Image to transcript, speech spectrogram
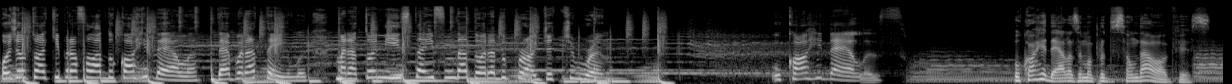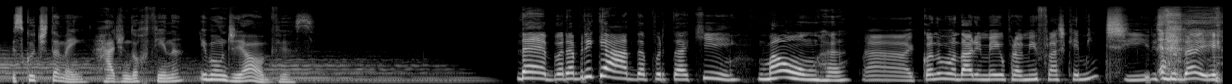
Hoje eu tô aqui para falar do corre dela, Débora Taylor, maratonista e fundadora do Project Run. O corre delas. O Corre Delas é uma produção da Óbvias. Escute também Rádio Endorfina e Bom Dia Óbvias. Débora, obrigada por estar aqui. Uma honra. Ai, quando mandaram e-mail pra mim, eu falei, acho que é mentira isso daí.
